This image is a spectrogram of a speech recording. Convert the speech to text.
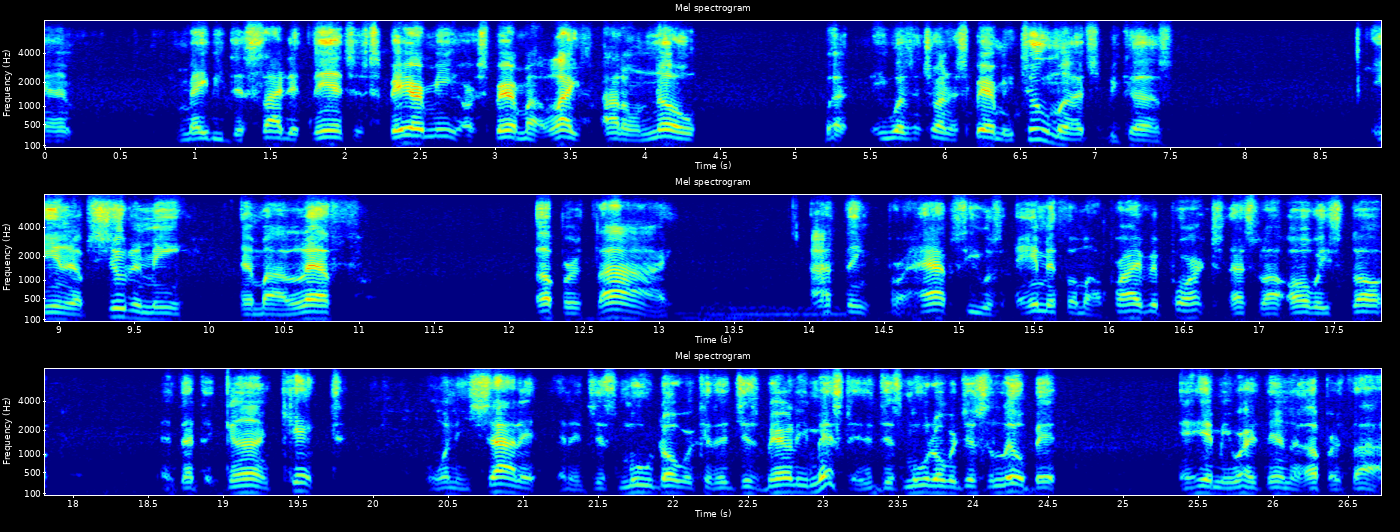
and maybe decided then to spare me or spare my life. I don't know, but he wasn't trying to spare me too much because he ended up shooting me in my left upper thigh. I think perhaps he was aiming for my private parts. That's what I always thought, and that the gun kicked when he shot it, and it just moved over because it just barely missed it. It just moved over just a little bit and hit me right there in the upper thigh.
